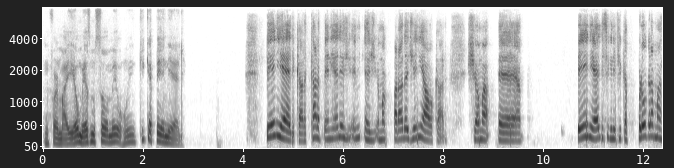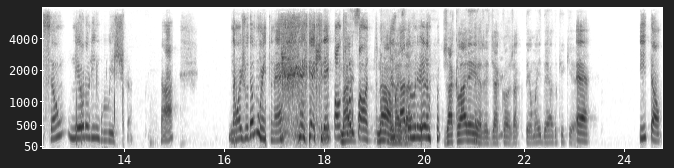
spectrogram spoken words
informar, eu mesmo sou meio ruim. O que, que é PNL? PNL, cara. Cara, PNL é, é uma parada genial, cara. Chama. É, PNL significa Programação Neurolinguística. Tá? Não ajuda muito, né? É que nem pound mas, for pound. Não, mas já, primeiro... já aclarei, a gente já, já tem uma ideia do que, que é. É. Então,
